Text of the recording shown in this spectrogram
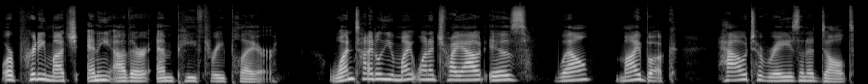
or pretty much any other MP3 player. One title you might want to try out is, well, my book, How to Raise an Adult.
